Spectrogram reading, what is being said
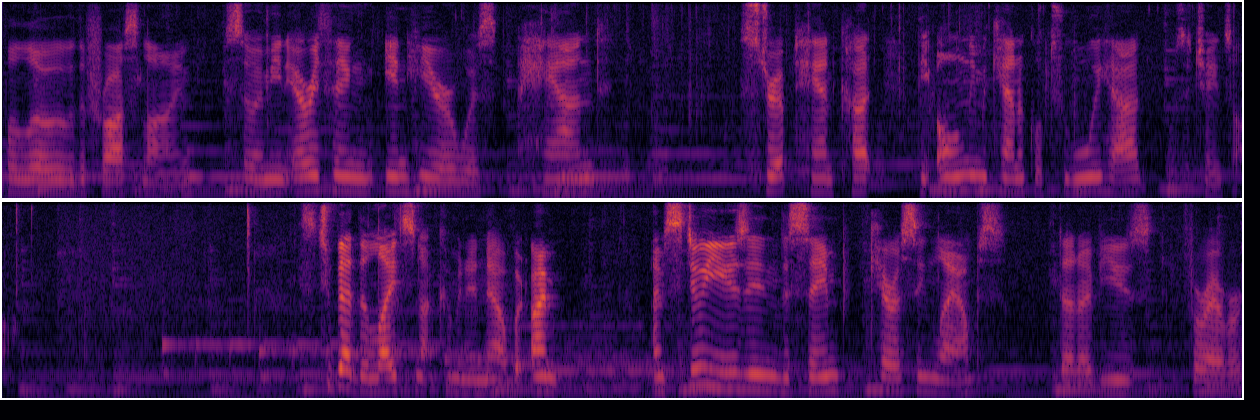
below the frost line. So I mean, everything in here was hand stripped, hand cut. The only mechanical tool we had was a chainsaw. It's too bad the light's not coming in now, but I'm, I'm still using the same kerosene lamps that I've used forever.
